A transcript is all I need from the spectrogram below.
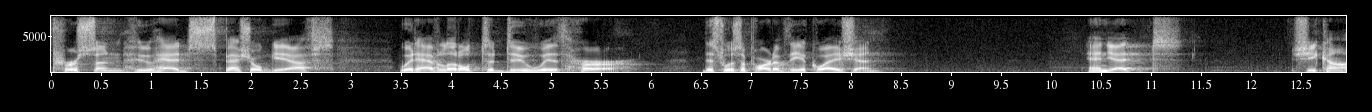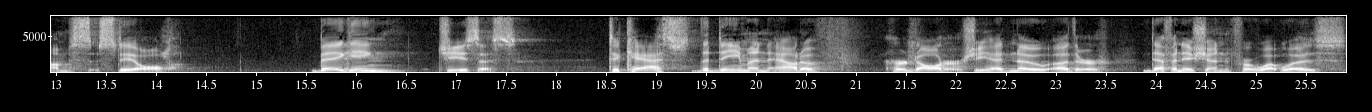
person who had special gifts, would have little to do with her. This was a part of the equation. And yet, she comes still, begging Jesus to cast the demon out of her daughter. She had no other definition for what was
